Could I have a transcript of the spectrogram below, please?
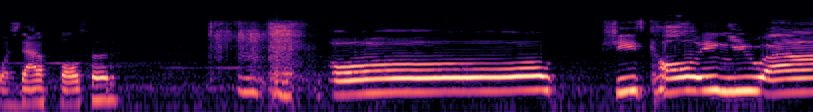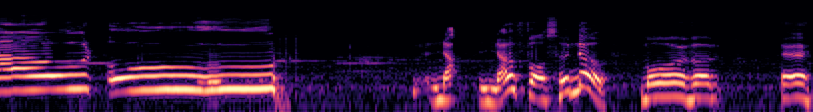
Was that a falsehood? Oh, she's calling you out. Oh, not not a falsehood. No, more of a uh,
